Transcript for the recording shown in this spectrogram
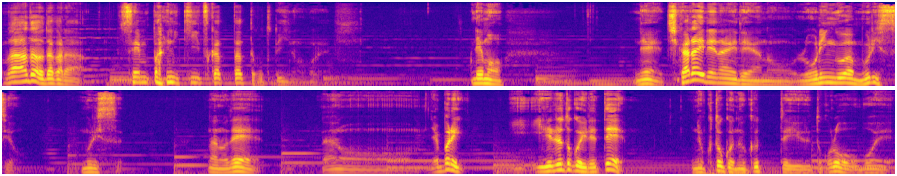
まああとはだから先輩に気使ったってことでいいの？これ。でもね力入れないであのローリングは無理っすよ。無理っす。なのであのー、やっぱり入れるとこ入れて抜くとこ抜くっていうところを覚え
